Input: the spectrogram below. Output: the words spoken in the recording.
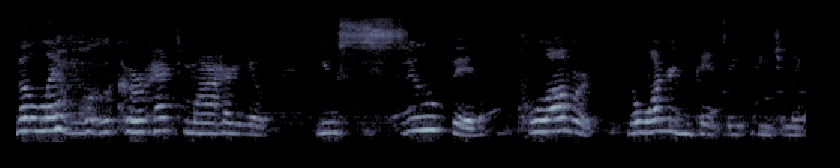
the level correct, Mario. You stupid plumber. No wonder you can't save Peach in like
